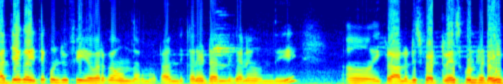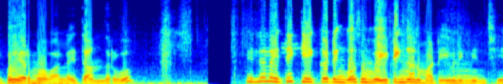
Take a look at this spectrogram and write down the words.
ఆద్యగా అయితే కొంచెం ఫీవర్గా ఉందన్నమాట. అందుకనే డల్గానే ఉంది. ఇక్కడ ఆల్రెడీ స్వెటర్ వేసుకుని రెడీ అయిపోయారు మా వాళ్ళైతే అందరూ. పిల్లలైతే కేక్ కటింగ్ కోసం వెయిటింగ్ అనమాట ఈవినింగ్ నుంచి.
